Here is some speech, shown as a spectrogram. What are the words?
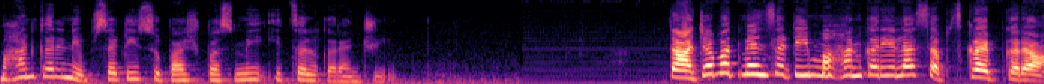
महानकरी नेपसाठी सुभाष भस्मे इचलकरांची ताज्या बातम्यांसाठी महानकरीला सबस्क्राईब करा.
